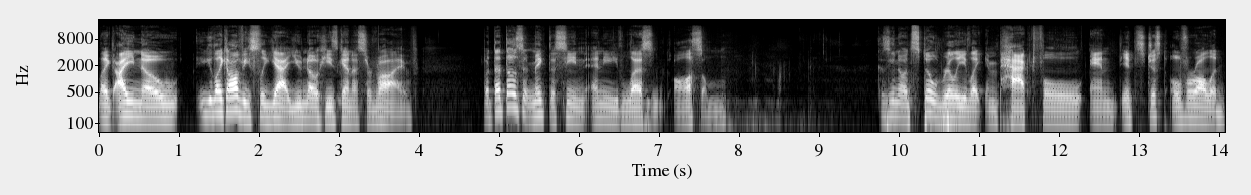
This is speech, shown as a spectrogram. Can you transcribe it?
Like I know, like obviously, yeah, you know he's gonna survive, but that doesn't make the scene any less awesome. Cause you know it's still really like impactful, and it's just overall a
